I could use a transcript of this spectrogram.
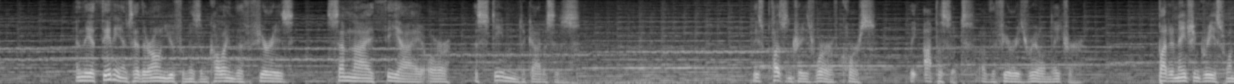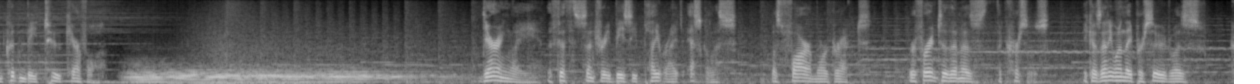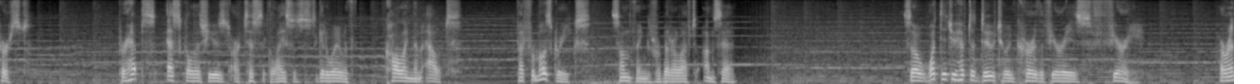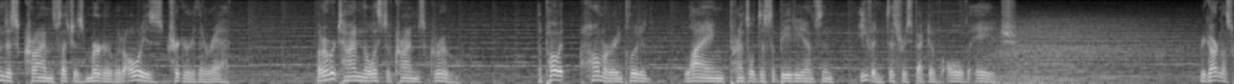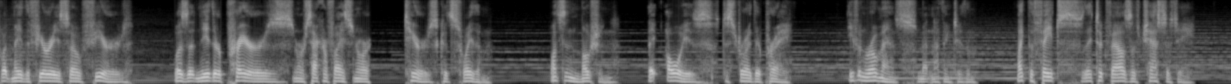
And the Athenians had their own euphemism, calling the Furies Semnai Theai, or esteemed goddesses. These pleasantries were, of course, the opposite of the Furies' real nature. But in ancient Greece, one couldn't be too careful. Daringly, the 5th century BC playwright Aeschylus was far more direct, referring to them as the curses because anyone they pursued was cursed. Perhaps Aeschylus used artistic license to get away with calling them out, but for most Greeks, some things were better left unsaid. So, what did you have to do to incur the Furies' fury? Horrendous crimes such as murder would always trigger their wrath. But over time, the list of crimes grew. The poet Homer included lying, parental disobedience, and even disrespect of old age. Regardless what made the Furies so feared was that neither prayers nor sacrifice nor tears could sway them. Once in motion, they always destroyed their prey. Even romance meant nothing to them. Like the fates, they took vows of chastity.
